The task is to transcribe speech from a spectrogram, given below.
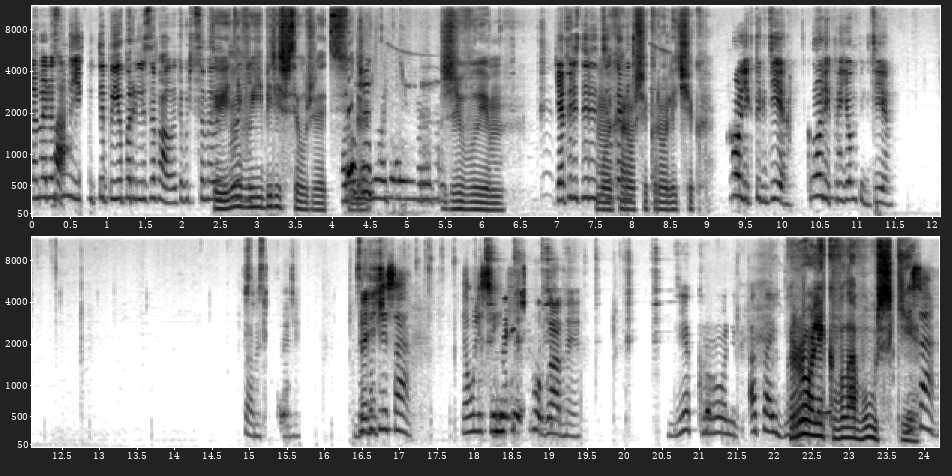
Самое разумное, если ты бы ее парализовал, это будет самое Ты не выберешься уже отсюда живым, Я перезарядил мой хороший кроличек. Кролик, ты где? Кролик, прием, ты где? В Так. смысле, сзади? Сзади ч- леса. Я у лисы. сзади чего главное? Где кролик? Отойди. Кролик в ловушке. Лиса.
